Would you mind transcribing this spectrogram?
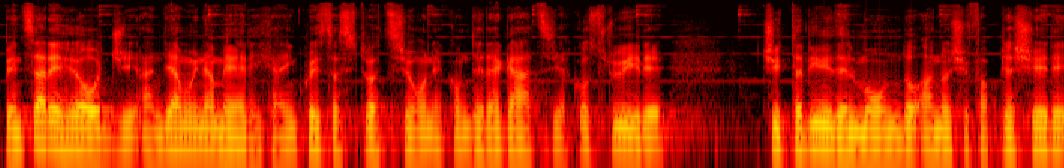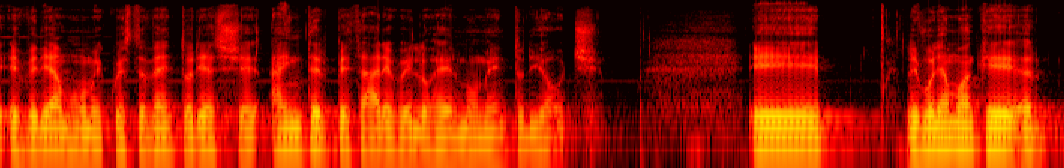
Pensare che oggi andiamo in America in questa situazione con dei ragazzi a costruire cittadini del mondo, a noi ci fa piacere e vediamo come questo evento riesce a interpretare quello che è il momento di oggi. E le vogliamo anche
